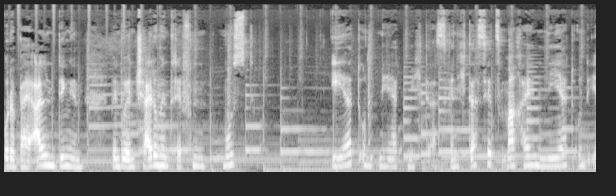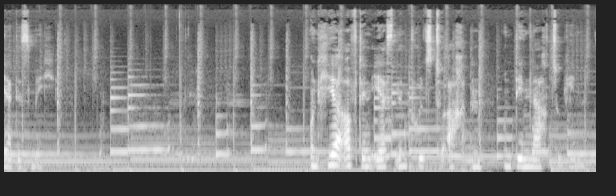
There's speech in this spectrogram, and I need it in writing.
oder bei allen Dingen, wenn du Entscheidungen treffen musst, ehrt und nährt mich das. Wenn ich das jetzt mache, nährt und ehrt es mich. Und hier auf den ersten Impuls zu achten und dem nachzugehen.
